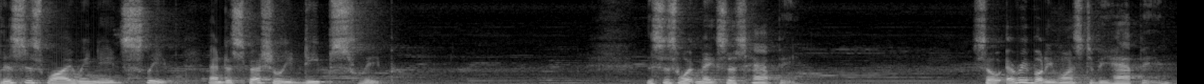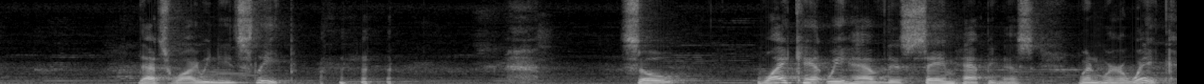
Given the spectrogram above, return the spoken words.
This is why we need sleep, and especially deep sleep. This is what makes us happy. So everybody wants to be happy. That's why we need sleep. so why can't we have this same happiness when we're awake?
